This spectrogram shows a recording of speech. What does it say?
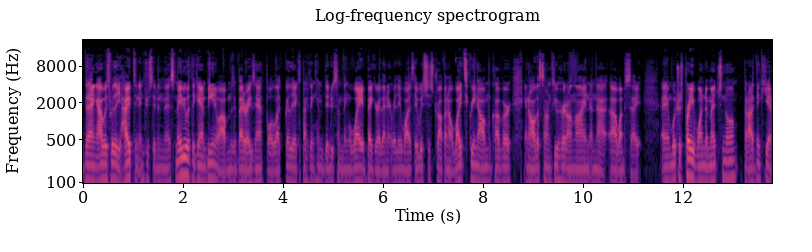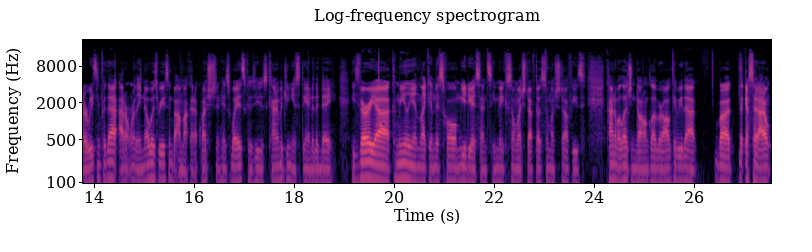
dang, I was really hyped and interested in this. Maybe with the Gambino album is a better example, like really expecting him to do something way bigger than it really was. It was just dropping a white screen album cover and all the songs you heard online and that uh, website, and which was pretty one dimensional. But I think he had a reason for that. I don't really know his reason, but I'm not gonna question his ways because he's kind of a genius at the end of the day. He's very uh, chameleon, like in this whole media sense. He makes so much stuff, does so much stuff. He's kind of a legend, Donald Glover. I'll give you that. But like I said, I don't.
